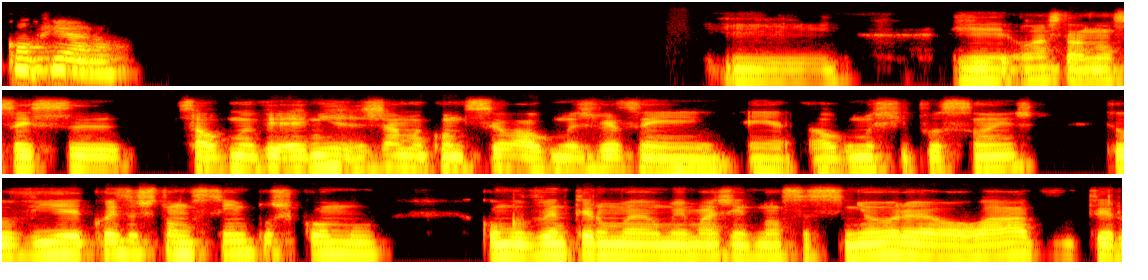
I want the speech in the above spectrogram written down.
confiaram. E, e lá está, não sei se, se alguma vez, a mim já me aconteceu algumas vezes em, em algumas situações que eu via coisas tão simples como como devem ter uma, uma imagem de Nossa Senhora ao lado, ter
